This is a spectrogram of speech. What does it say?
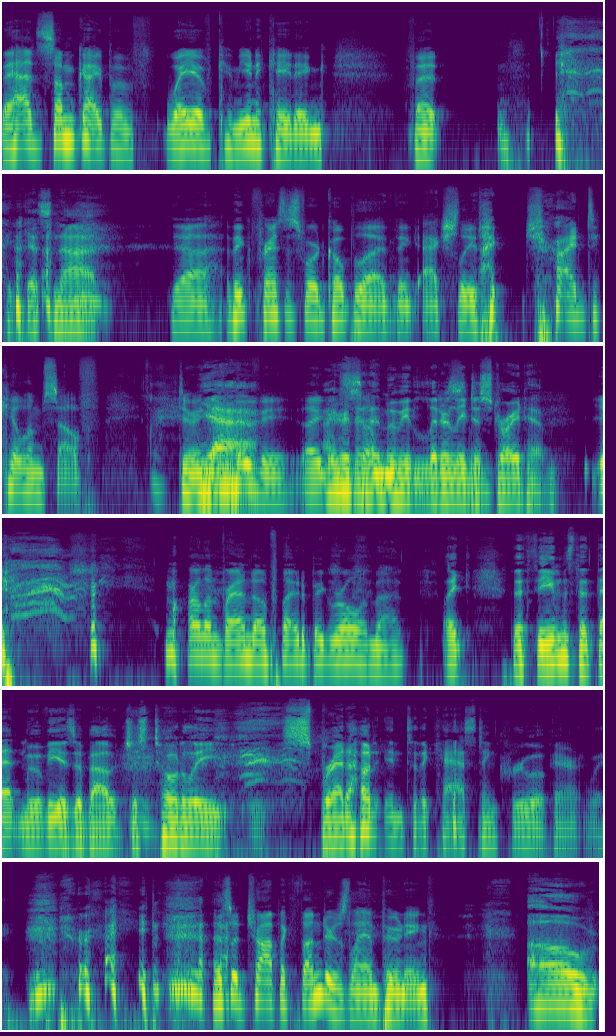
they had some type of way of communicating, but I guess not. Yeah, I think Francis Ford Coppola, I think, actually like tried to kill himself doing Yeah. that movie. Like I heard that some- that movie literally destroyed him. Marlon Brando played a big role in that. Like the themes that that movie is about just totally spread out into the cast and crew. Apparently. right. That's what Tropic Thunder's lampooning. Oh,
